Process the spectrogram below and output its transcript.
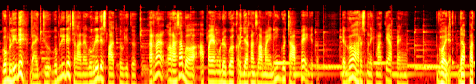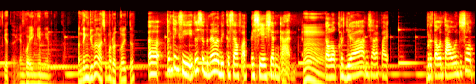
gue beli deh baju gue beli deh celana gue beli deh sepatu gitu. Karena ngerasa bahwa apa yang udah gue kerjakan selama ini gue capek gitu. Ya gue harus menikmati apa yang gue ya, dapat gitu yang gue inginin Penting juga gak sih menurut lo itu? Uh, penting sih, itu sebenarnya lebih ke self appreciation kan. Hmm. Kalau kerja misalnya bertahun-tahun terus lo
